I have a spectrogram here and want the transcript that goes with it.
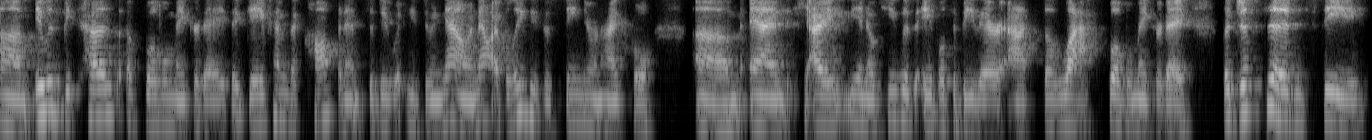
Um, it was because of global maker day that gave him the confidence to do what he's doing now. And now i believe he's a senior in high school um, and he, I, you know, he was able to be there at the last Global Maker Day. But just to see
